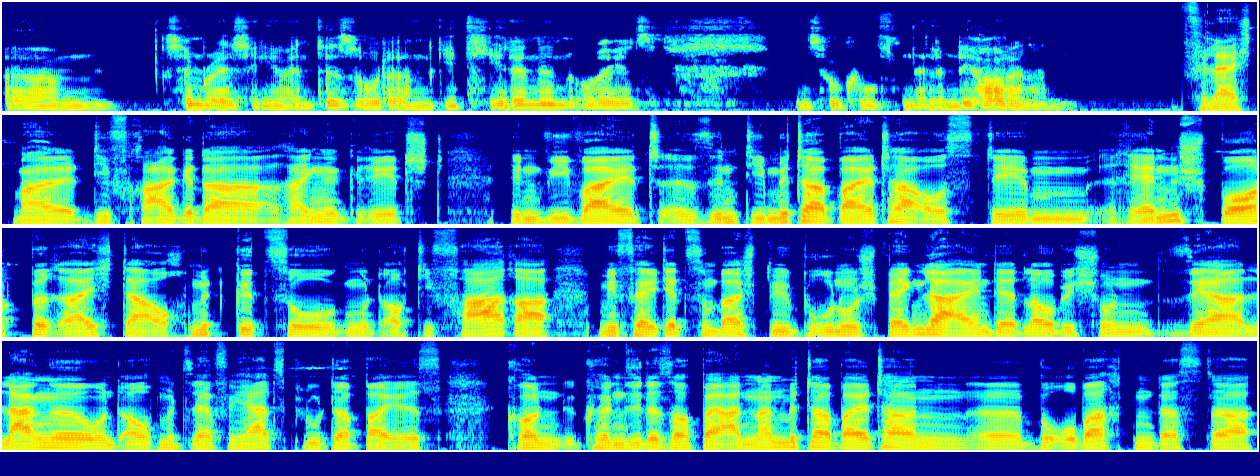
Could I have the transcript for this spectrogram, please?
ähm, Sim-Racing-Event ist oder ein GT-Rennen oder jetzt in Zukunft ein LMDH-Rennen. Vielleicht mal die Frage da reingegrätscht, inwieweit äh, sind die Mitarbeiter aus dem Rennsportbereich da auch mitgezogen und auch die Fahrer? Mir fällt jetzt zum Beispiel Bruno Spengler ein, der glaube ich schon sehr lange und auch mit sehr viel Herzblut dabei ist. Kon können Sie das auch bei anderen Mitarbeitern äh, beobachten, dass da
